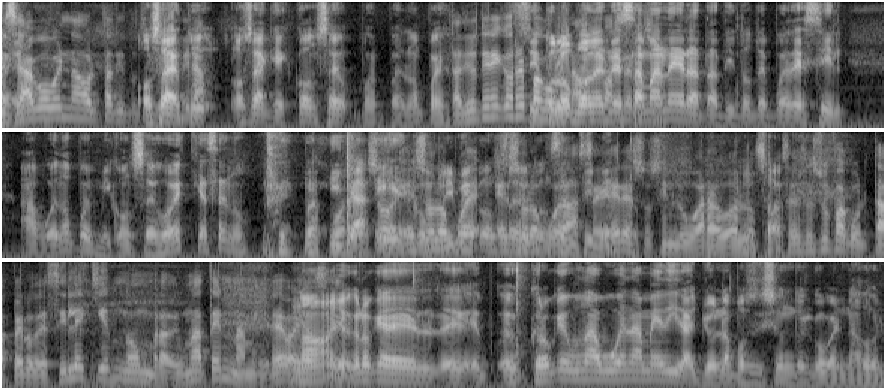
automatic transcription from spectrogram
Que sea gobernador o sea, o sea, que es consejo. Pues bueno, pues. tiene que si tú lo pones de esa manera, Tatito te puede decir, ah, bueno, pues mi consejo es que ese no. Pues eso, eso, lo puede, eso lo puede hacer, eso sin lugar a dudas lo puede hacer, eso es su facultad. Pero decirle quién nombra de una terna, mire, vaya No, yo creo que eh, eh, creo que una buena medida, yo en la posición del gobernador,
